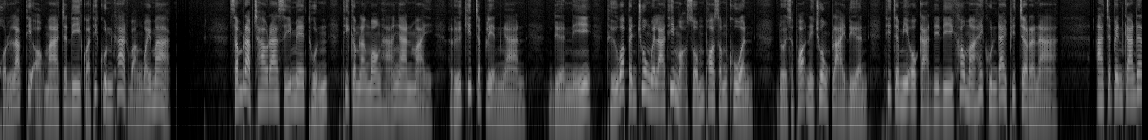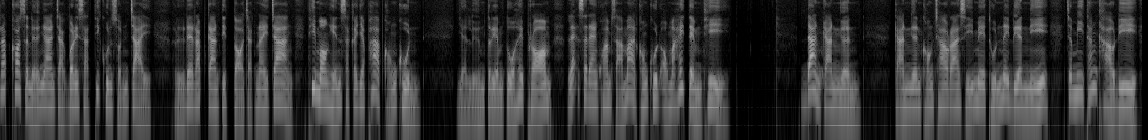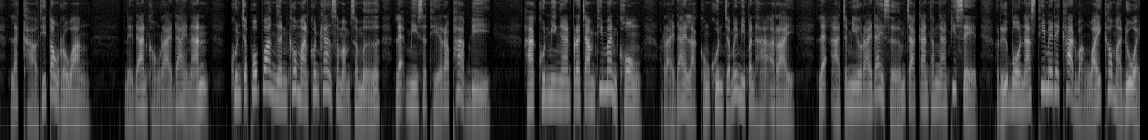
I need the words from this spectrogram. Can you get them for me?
ผลลัพธ์ที่ออกมาจะดีกว่าที่คุณคาดหวังไว้มากสำหรับชาวราศีเมถุนที่กำลังมองหางานใหม่ หรือคิดจะเปลี่ยนงาน เดือนนี้ถือว่าเป็นช่วงเวลาที่เหมาะสมพอสมควร โดยเฉพาะในช่วงปลายเดือนที่จะมีโอกาสดีๆ เข้ามาให้คุณได้พิจารณา อาจจะเป็นการได้รับข้อเสนองานจากบริษัทที่คุณสนใจ หรือได้รับการติดต่อจากนายจ้าง ที่มองเห็นศักยภาพของคุณ อย่าลืมเตรียมตัวให้พร้อม และแสดงความสามารถของคุณออกมาให้เต็มที่ ด้านการเงิน การเงินของชาวราศีเมถุนในเดือนนี้ จะมีทั้งข่าวดีและข่าวที่ต้องระวัง ในด้านของรายได้นั้น คุณจะพบว่าเงินเข้ามาค่อนข้างสม่ำเสมอ และมีเสถียรภาพดี หากคุณมีงานประจำที่มั่นคง รายได้หลักของคุณจะไม่มีปัญหาอะไร และอาจจะมีรายได้เสริมจากการทำงานพิเศษ หรือโบนัสที่ไม่ได้คาดหวังไว้เข้ามาด้วย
